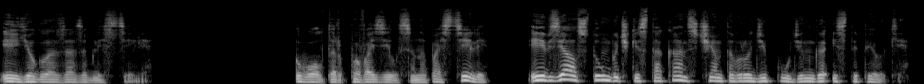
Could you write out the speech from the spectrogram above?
и ее глаза заблестели. Уолтер повозился на постели и взял с тумбочки стакан с чем-то вроде пудинга из тапиоки.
